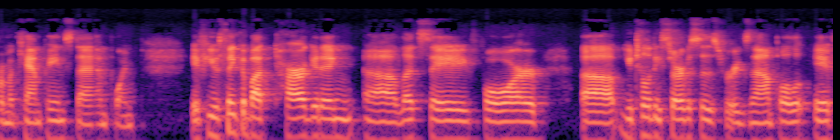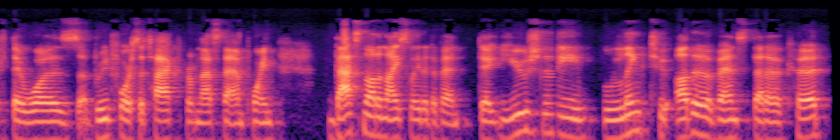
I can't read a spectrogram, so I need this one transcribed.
from a campaign standpoint. If you think about targeting, uh, let's say for uh, utility services, for example, if there was a brute force attack from that standpoint, that's not an isolated event. They're usually linked to other events that occurred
